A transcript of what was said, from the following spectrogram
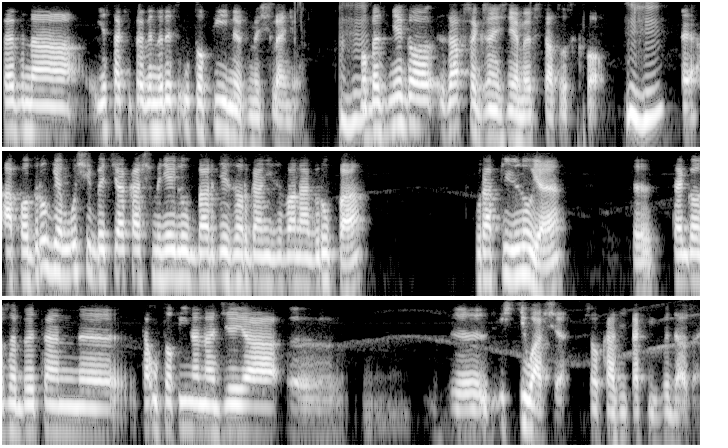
pewna, jest taki pewien rys utopijny w myśleniu, mhm. bo bez niego zawsze grzęźniemy w status quo. Mhm. E, a po drugie, musi być jakaś mniej lub bardziej zorganizowana grupa, która pilnuje tego, żeby ten, ta utopijna nadzieja ziściła się przy okazji takich wydarzeń.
